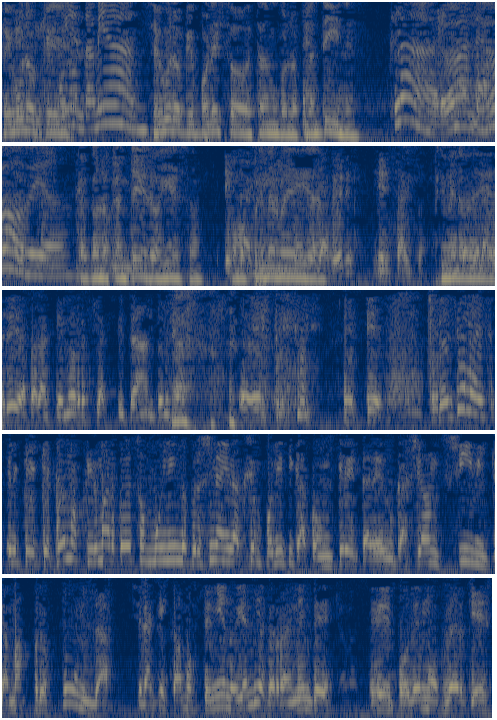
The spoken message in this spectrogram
Seguro Muy bien, que Damián. seguro que por eso están con los plantines, Claro, vale, obvio. con los canteros y eso, como Exacto, primer pintando medida. las Exacto. Primera medida. la vereda para que no reflexe tanto. ¿no? Claro. Eh, pero el tema es el que, podemos firmar todo eso muy lindo, pero si no hay una acción política concreta de educación cívica más profunda de la que estamos teniendo hoy en día, que realmente eh, podemos ver que es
